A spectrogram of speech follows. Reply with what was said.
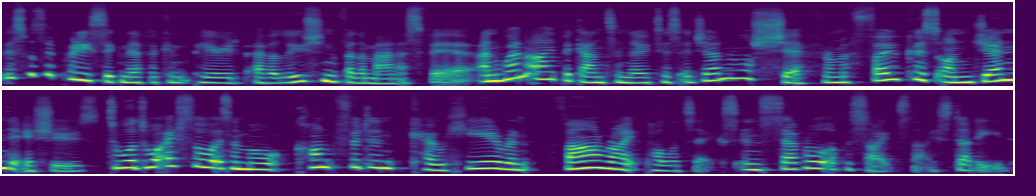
This was a pretty significant period of evolution for the manosphere, and when I began to notice a general shift from a focus on gender issues towards what I saw as a more confident, coherent, far right politics in several of the sites that I studied.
